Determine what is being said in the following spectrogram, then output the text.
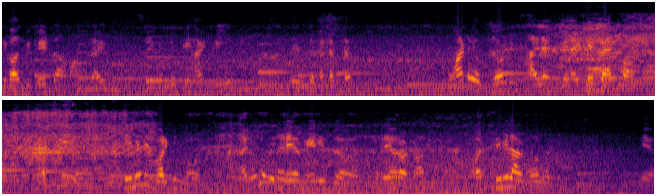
because we paid the amount right? So you can look behind me there is the conductor. What I observed in Thailand when I came back from mostly female is working more. I don't know whether male is uh, there or not but female are more working here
